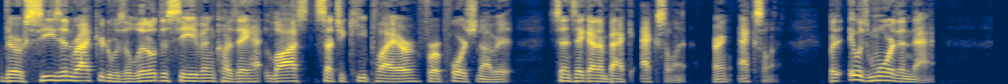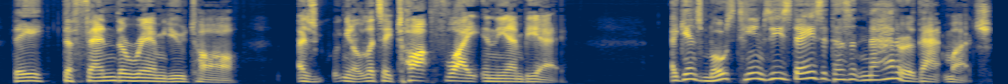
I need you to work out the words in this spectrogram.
their season record was a little deceiving because they lost such a key player for a portion of it. Since they got him back, excellent, right? Excellent. But it was more than that. They defend the rim, Utah, as you know, let's say top flight in the NBA. Against most teams these days, it doesn't matter that much.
